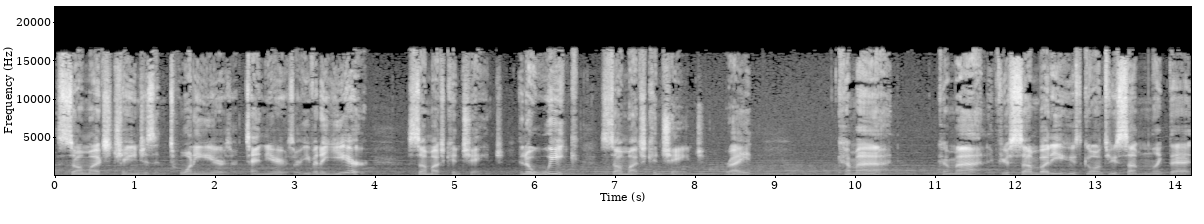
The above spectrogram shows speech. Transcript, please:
so much changes in 20 years or 10 years or even a year. So much can change. In a week, so much can change, right? Come on. Come on. If you're somebody who's going through something like that,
